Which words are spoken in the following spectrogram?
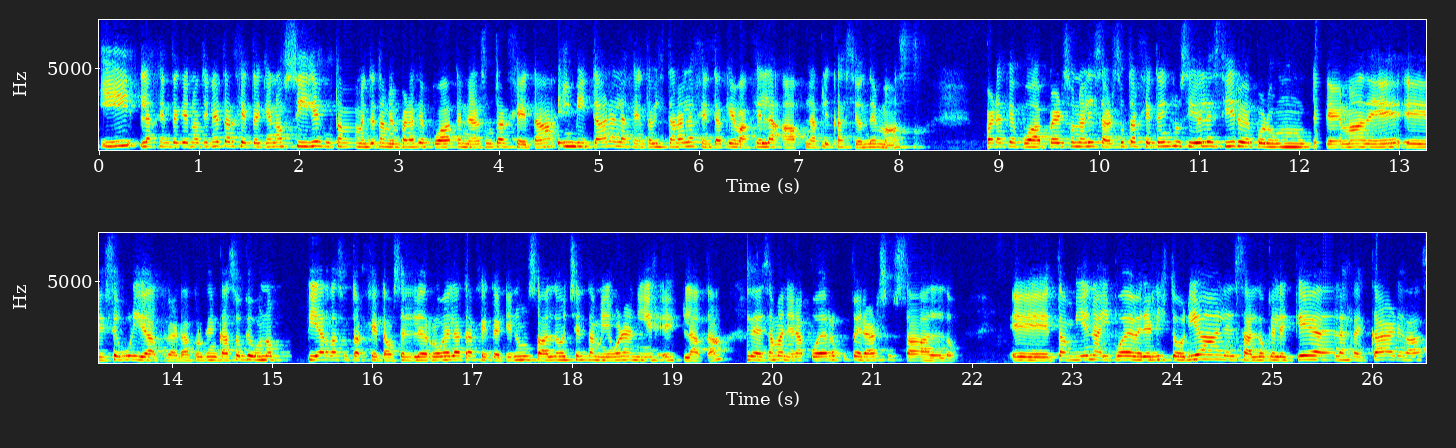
y la gente que no tiene tarjeta y que nos sigue justamente también para que pueda tener su tarjeta, invitar a la gente, visitar a la gente a que baje la app, la aplicación de Más para que pueda personalizar su tarjeta, inclusive le sirve por un tema de eh, seguridad, ¿verdad? Porque en caso que uno pierda su tarjeta o se le robe la tarjeta y tiene un saldo de 80 mil guaraníes, es plata, de esa manera puede recuperar su saldo. Eh, también ahí puede ver el historial, el saldo que le queda, las recargas,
